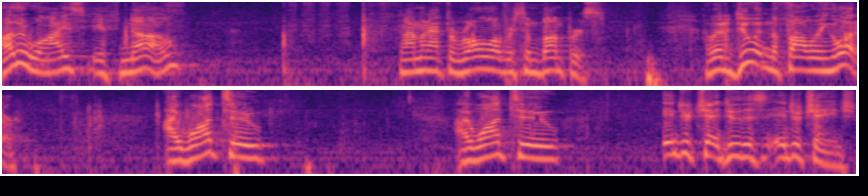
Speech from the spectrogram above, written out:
Otherwise, if no, then I'm going to have to roll over some bumpers. I'm going to do it in the following order. I want to, I want to do this interchange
